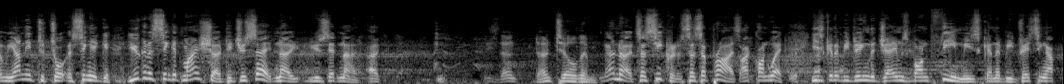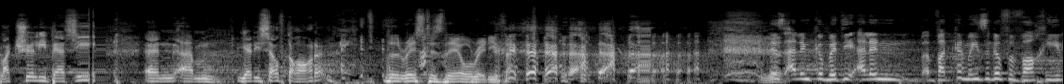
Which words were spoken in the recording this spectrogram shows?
um, I need to talk, sing again. You're going to sing at my show, did you say? No, you said no. Uh, Please don't don't tell them. no, no, it's a secret. It's a surprise. I can't wait. He's going to be doing the James Bond theme. He's going to be dressing up like Shirley Bassey and um ja, dieselfde hare. The rest is there already. Thanks. Dis Ellen Committee. Ellen, wat kan mense nou verwag hier?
